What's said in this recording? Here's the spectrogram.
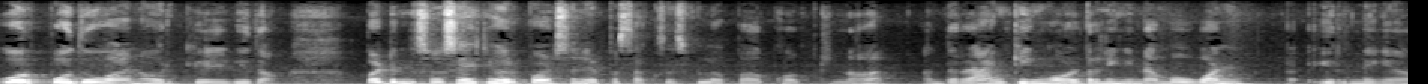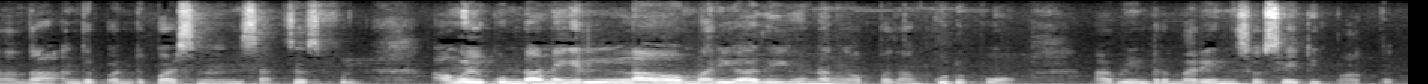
ஒரு பொதுவான ஒரு கேள்வி தான் பட் இந்த சொசைட்டி ஒரு பர்சன் எப்போ சக்ஸஸ்ஃபுல்லாக பார்க்கும் அப்படின்னா அந்த ரேங்கிங் ஆர்டர் நீங்கள் நம்பர் ஒன் இருந்தீங்கன்னா தான் அந்த அந்த பர்சன் வந்து சக்ஸஸ்ஃபுல் அவங்களுக்கு உண்டான எல்லா மரியாதையும் நாங்கள் அப்போ தான் கொடுப்போம் அப்படின்ற மாதிரி இந்த சொசைட்டி பார்க்கும்.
